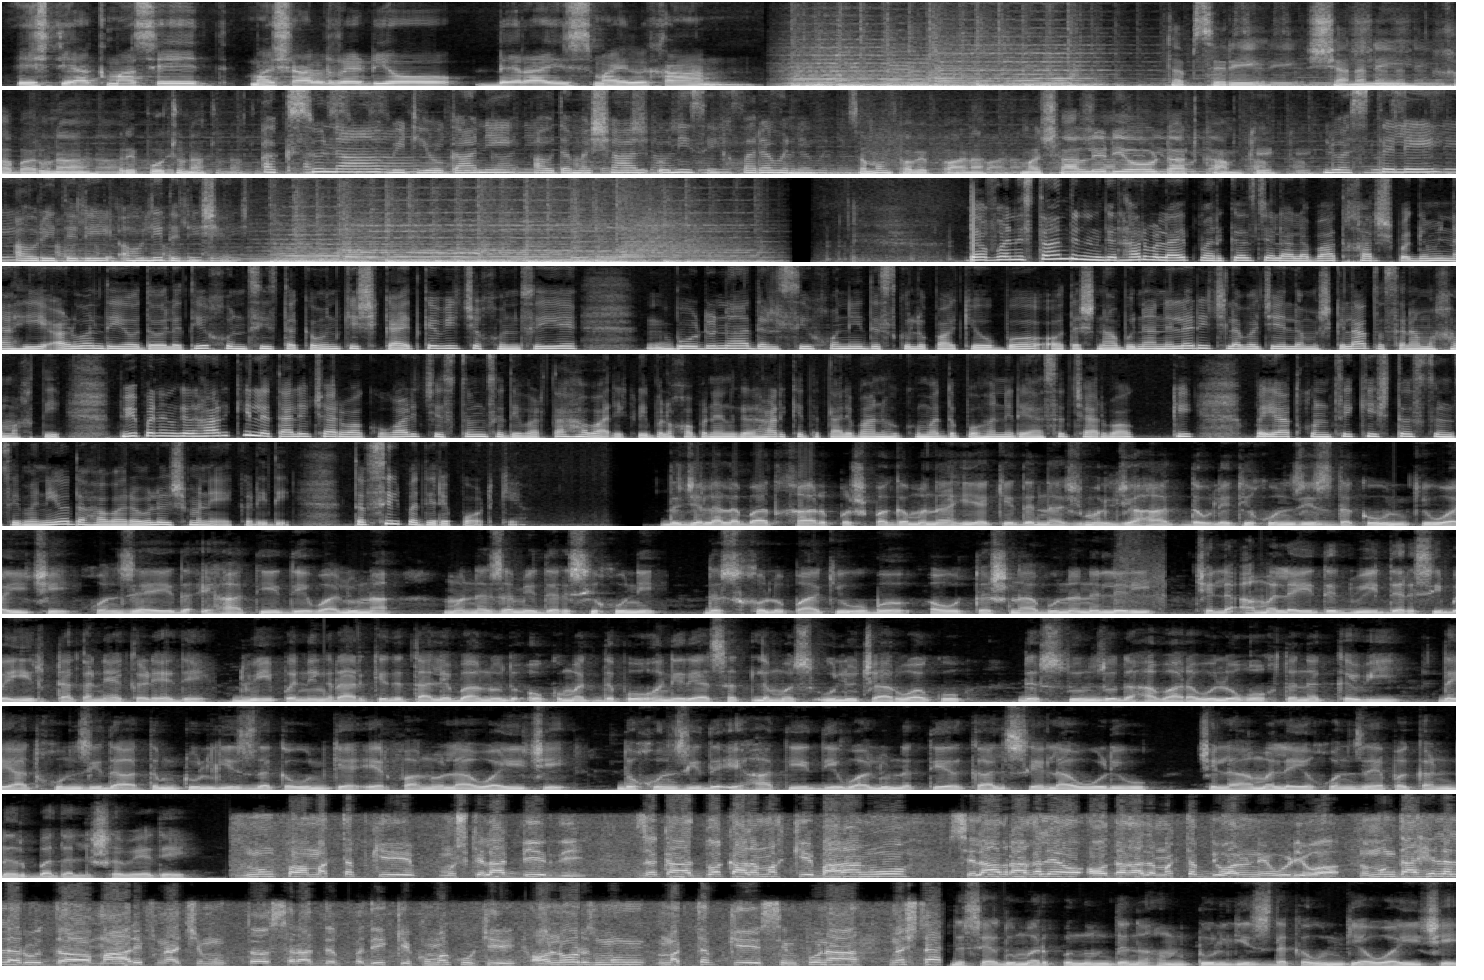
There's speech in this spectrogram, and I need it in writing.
اشتیاق مسید مشال ریډیو ډیره اسماعیل خان. تبصرې، شننې، خبرونه، رپوټونه، عکسونه، ویډیوګانې او د مشال اونیزې خبرونه زموږ په ویب پاڼه مشال ریډیو ډاټ کام کې لوستلې، اوریدلې او لیدلې شئ. د افغانستان د ننګرهار ولایت مرکز جلال آباد ښار شپږمې ناحیې اړوند یو دولتي ښوونځي زده کوونکي شکایت کوي چې ښوونځي یې بورډونه درسي خونې د سکلو پاکې اوبه او تشنابونه نه لري چې له وجې له مشکلاتو سره مخامخ دي دوی په ننګرهار کې له طالب چارواکو غواړي چې ستونزې دې ورته هوارې کړي بلخو په ننګرهار کې د طالبان حکومت د پوهنې ریاست چارواکو کې په یاد ښوونځي کې شته ستونزې مني او د هوارولو ژمنه یې کړې دي تفصیل په دې رپورت کې د جلال اباد ښار په شپږمه ناحیه کې د نجم الجهاد دولتي ښونځي زده کوونکي وايي چې ښونځی یې د احاطې دېوالونه، منظمې درسي خونې، د څښلو پاکې اوبه او تشنابونه نه لري چې له امله یې د دوی درسي بهیر ټکنی کړی دی. دوی په ننګرهار کې د طالبانو د حکومت د پوهنې ریاست له مسؤلو چارواکو د ستونزو د هوارولو غوښتنه کوي. د یاد ښونځي د اتم ټولګي زده کوونکی عرفان الله وايي چې د ښونځي د احاطې دېوالونه تېر کال سېلاو وړي وو چې له امله یې ښونځی په کنډر بدل شوی دی. زموږ په مکتب کې مشکلات ډېر دي ځکه دوه کاله مخکې باران وو، سېلاب راغلی او دغه د مکتب دېوالونه یې وړي وه نو موږ دا هیله لرو د معارف نه چې موږ ته سره د په دې کې کومک وکړي او نور زموږ مکتب کې صنفونه نشته. د سید عمر په نوم د نهم ټولګي زده کوونکی وايي چې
